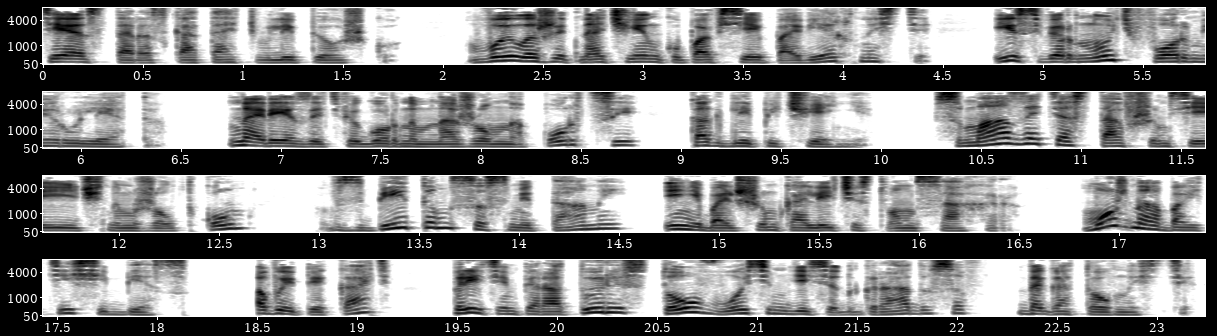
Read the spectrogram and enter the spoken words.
Тесто раскатать в лепешку, выложить начинку по всей поверхности и свернуть в форме рулета. Нарезать фигурным ножом на порции, как для печенья. Смазать оставшимся яичным желтком, взбитым со сметаной и небольшим количеством сахара. Можно обойтись и без. Выпекать при температуре 180 градусов до готовности.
